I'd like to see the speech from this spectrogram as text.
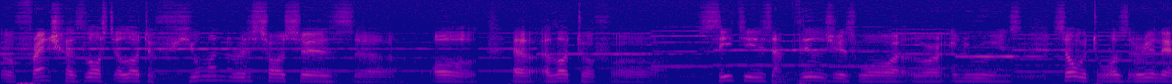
Uh, uh, French has lost a lot of human resources, all a lot of cities and villages were, were in ruins, so it was really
